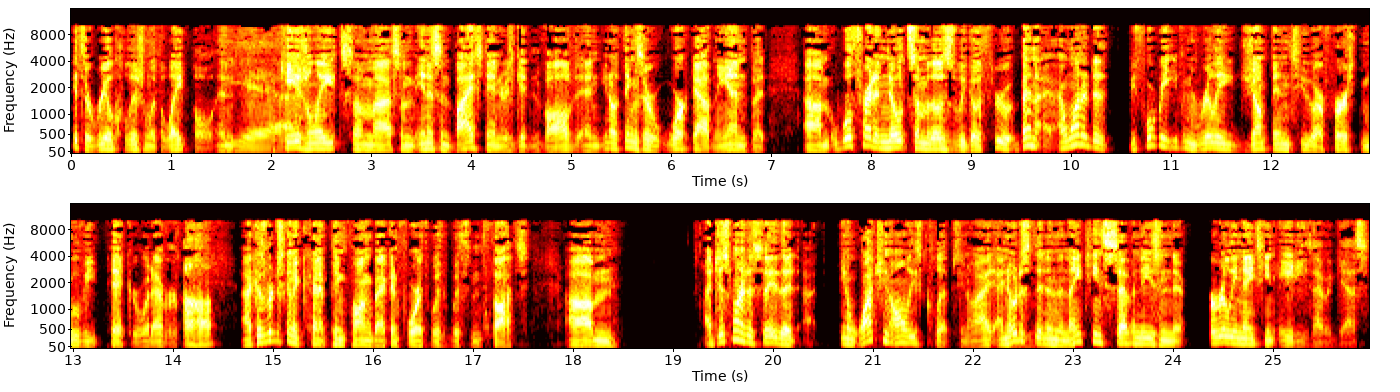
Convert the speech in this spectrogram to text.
It's a real collision with a light pole, and Yeah. occasionally some uh, some innocent bystanders get involved, and you know things are worked out in the end. But um, we'll try to note some of those as we go through. Ben, I, I wanted to before we even really jump into our first movie pick or whatever. Uh huh. Because we're just going to kind of ping pong back and forth with with some thoughts. Um, I just wanted to say that you know, watching all these clips, you know, I, I noticed that in the 1970s and the early 1980s, I would guess,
